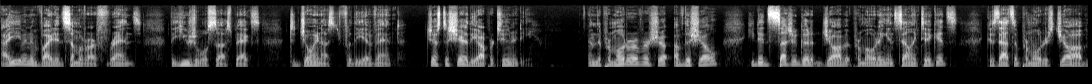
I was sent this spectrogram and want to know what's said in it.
I even invited some of our friends, the usual suspects, to join us for the event, just to share the opportunity. And the promoter of, show, of the show, he did such a good job at promoting and selling tickets, because that's a promoter's job.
